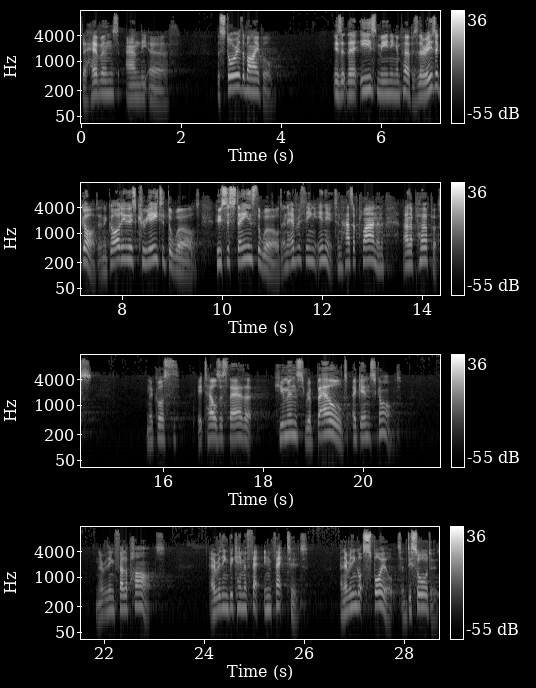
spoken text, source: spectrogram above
the heavens and the earth. The story of the Bible is that there is meaning and purpose. There is a God, and a God who has created the world, who sustains the world and everything in it, and has a plan and, and a purpose. And of course, it tells us there that humans rebelled against God. And everything fell apart. Everything became infected. And everything got spoiled and disordered.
